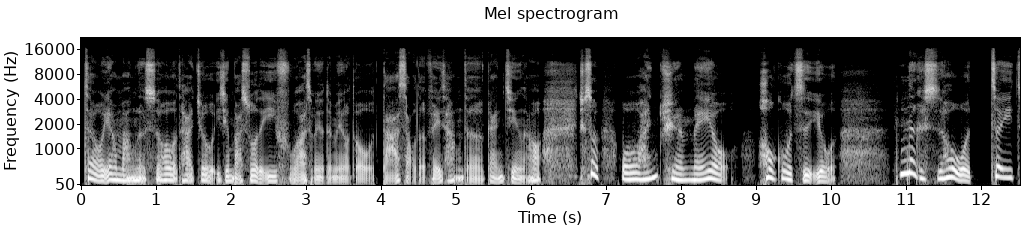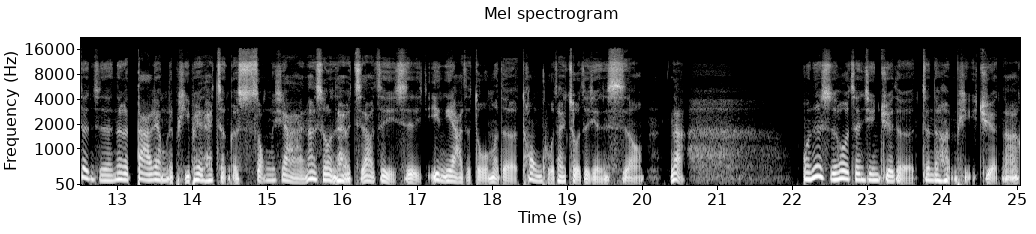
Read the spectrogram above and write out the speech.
在我要忙的时候，他就已经把所有的衣服啊什么有的没有都打扫得非常的干净，然后就是我完全没有后顾之忧。那个时候，我这一阵子的那个大量的疲惫才整个松下来。那时候你才会知道自己是硬压着多么的痛苦在做这件事哦。那我那时候真心觉得真的很疲倦啊。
